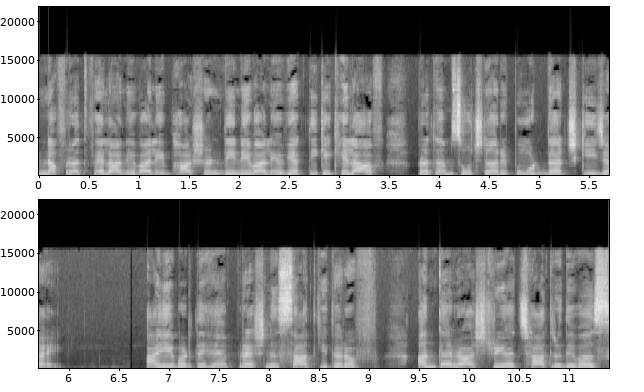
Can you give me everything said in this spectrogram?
नफरत फैलाने वाले भाषण देने वाले व्यक्ति के खिलाफ प्रथम सूचना रिपोर्ट दर्ज की जाए। आइए बढ़ते हैं प्रश्न सात की तरफ़। अंतर्राष्ट्रीय छात्र दिवस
